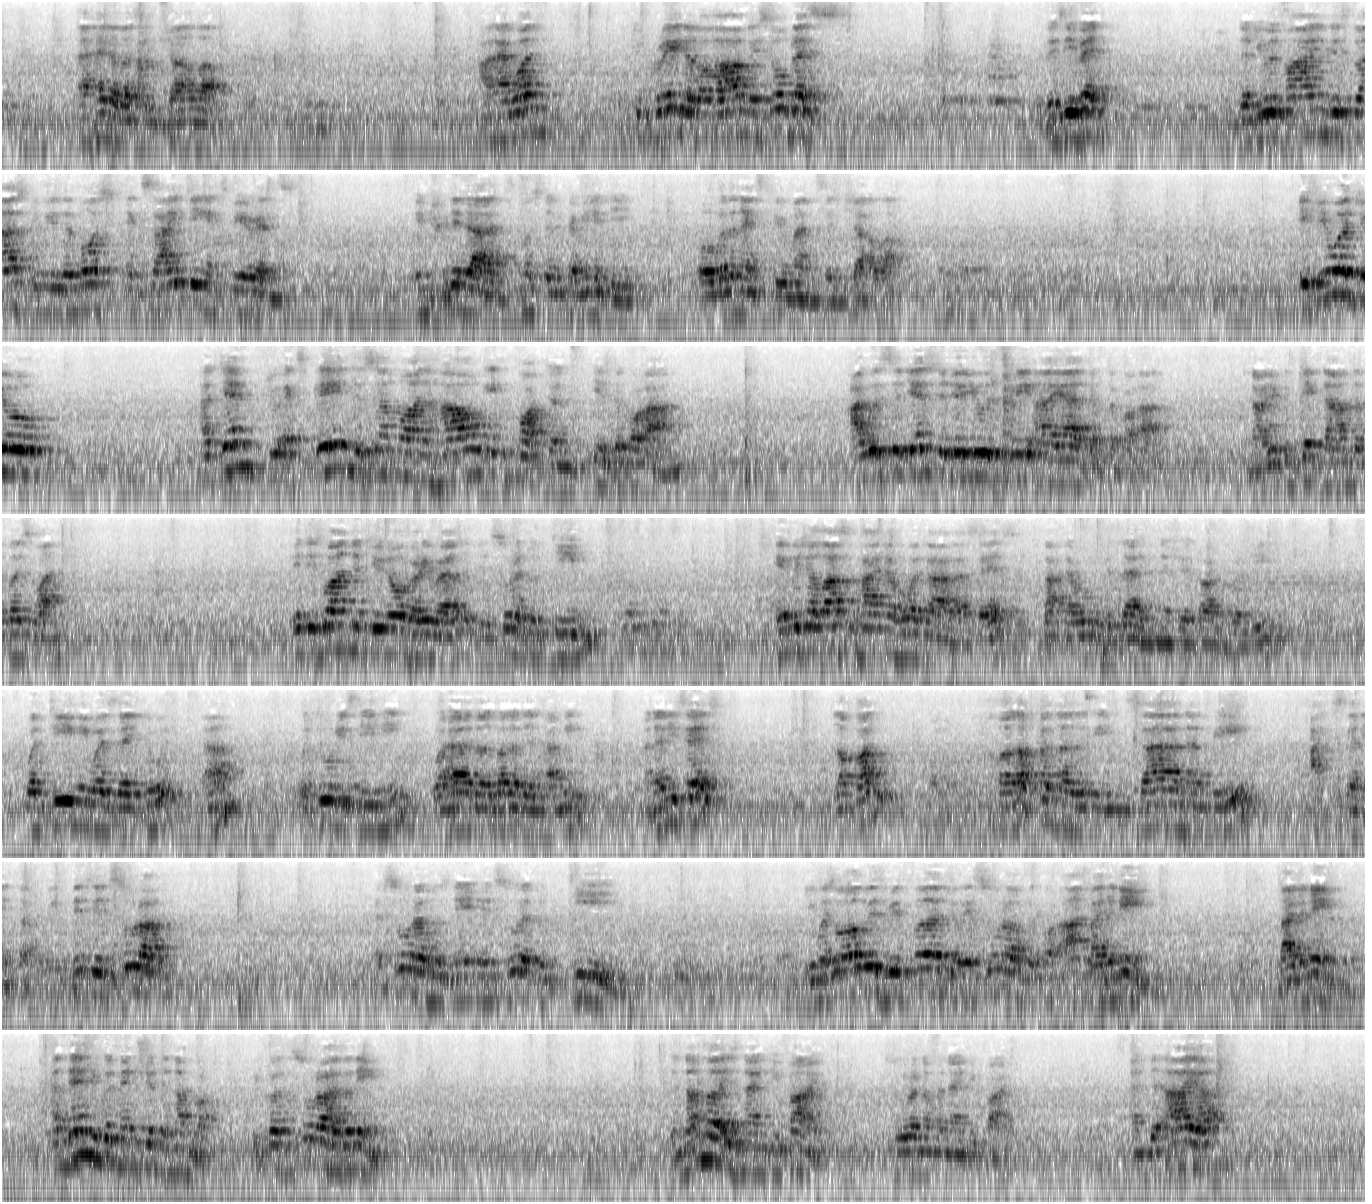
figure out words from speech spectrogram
ahead of us, inshallah. And I want to pray that Allah may so bless this event that you will find this class to be the most exciting experience in Trinidad's Muslim community over the next few months, inshallah. If you were to attempt to explain to someone how important is the Quran, I would suggest that you use three ayat of the Quran. Now you can take down the first one. It is one that you know very well. It is Surah Al-Teen, in which Allah subhanahu wa ta'ala says, بعد أعوذ بالله من الشيطان الرجيم والتين والزيتون ها وتور سينين وهذا البلد الحميد and then he says لقد خلقنا الإنسان في أحسن التقويم this is surah a surah whose name is Surah Al-Teen you must always refer to a surah of the Quran by the name by the name and then you can mention the number because the surah has a name the number is 95, surah number 95. And the ayah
